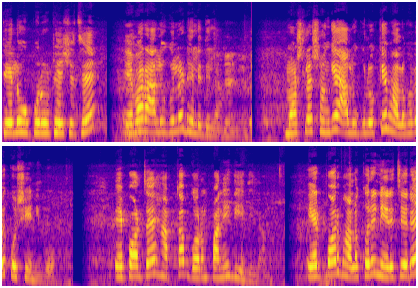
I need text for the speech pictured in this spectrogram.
তেলও উপরে উঠে এসেছে। এবার আলুগুলো ঢেলে দিলাম। মশলার সঙ্গে আলুগুলোকে ভালোভাবে কষিয়ে নিব। এ পর্যায়ে হাফ কাপ গরম পানি দিয়ে দিলাম। এরপর ভালো করে নেড়েচেড়ে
